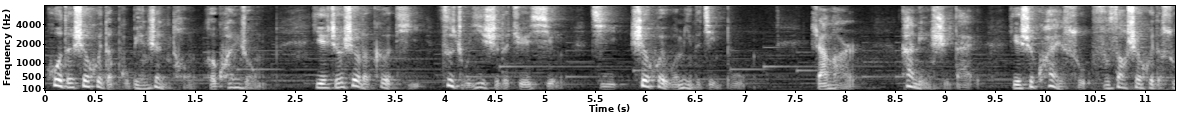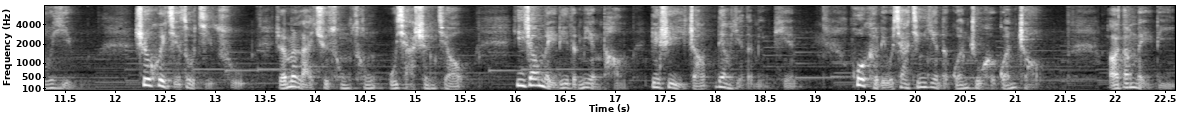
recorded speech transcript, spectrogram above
获得社会的普遍认同和宽容，也折射了个体自主意识的觉醒及社会文明的进步。然而，看脸时代也是快速浮躁社会的缩影，社会节奏急促，人们来去匆匆，无暇深交，一张美丽的面庞便是一张亮眼的名片，或可留下惊艳的关注和关照。而当美丽，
